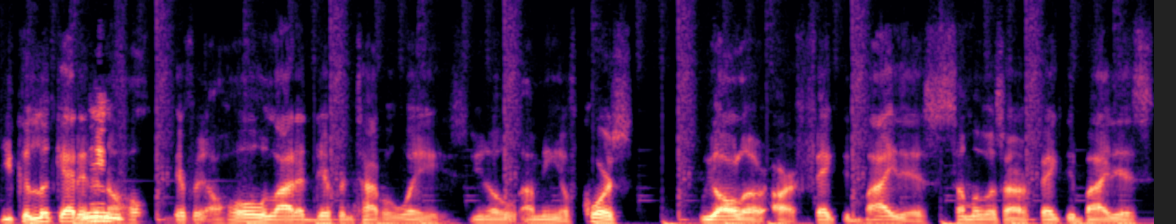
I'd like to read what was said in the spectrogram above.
you can look at it mm. in a mm. whole different a whole lot of different type of ways you know i mean of course we all are, are affected by this some of us are affected by this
